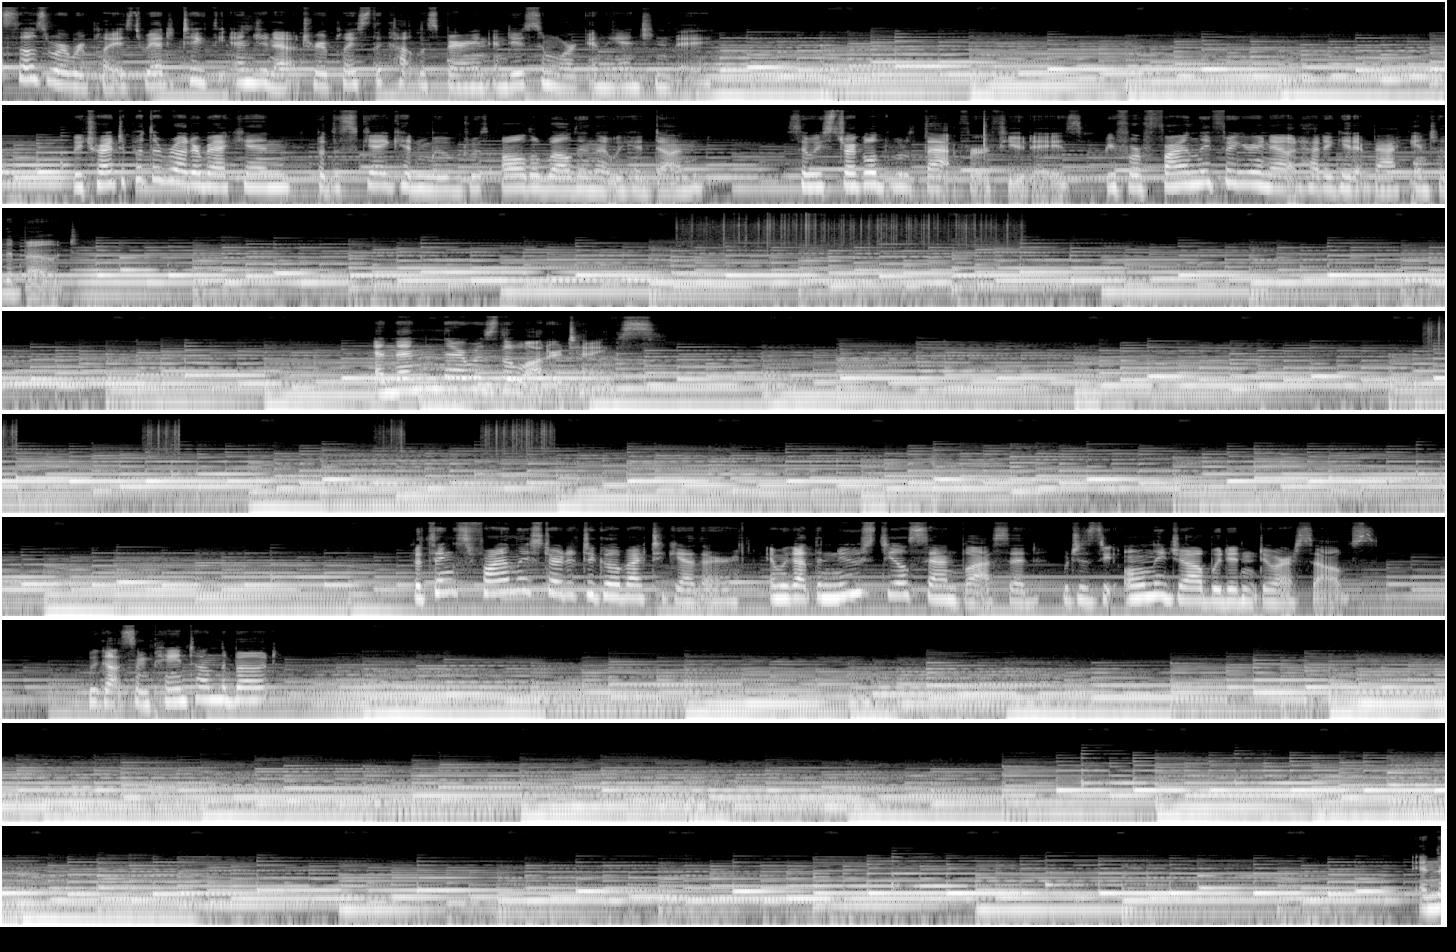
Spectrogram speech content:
Once those were replaced, we had to take the engine out to replace the cutlass bearing and do some work in the engine bay. We tried to put the rudder back in, but the skeg had moved with all the welding that we had done, so we struggled with that for a few days, before finally figuring out how to get it back into the boat. And then there was the water tanks. But things finally started to go back together, and we got the new steel sandblasted, which is the only job we didn't do ourselves. We got some paint on the boat,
